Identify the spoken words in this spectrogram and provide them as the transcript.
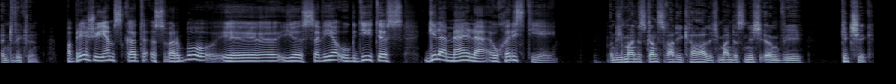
entwickeln. Pabrėžiu jiems, kad svarbu į, į savyje ugdytis gilę meilę Eucharistijai. Und ich meine das ganz radikal, ich meine das nicht irgendwie kitschig.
